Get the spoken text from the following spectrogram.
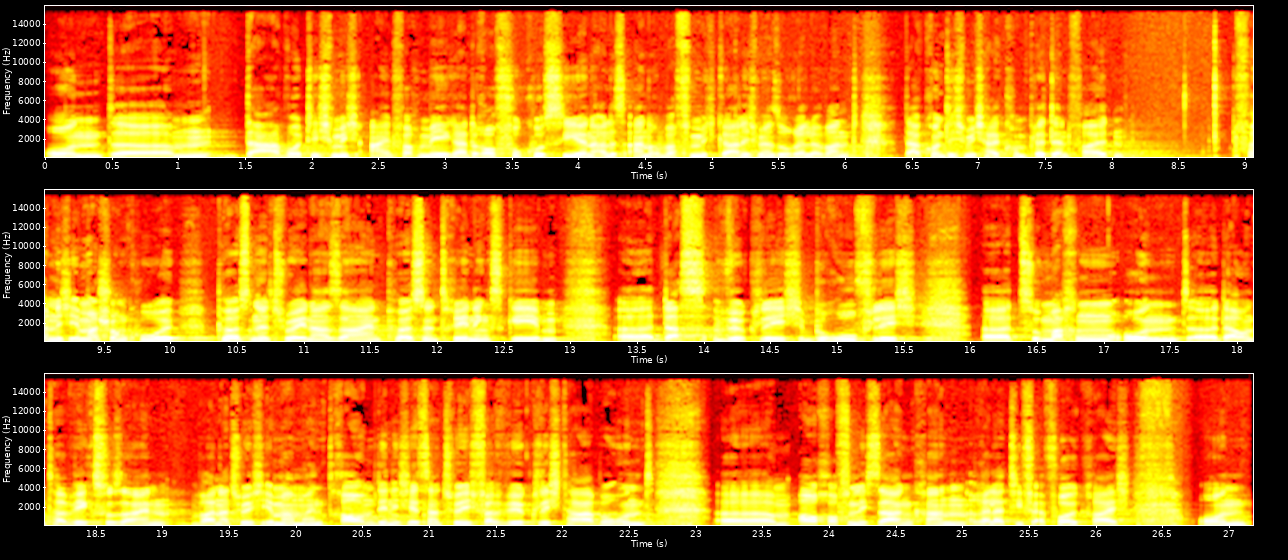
und ähm, da wollte ich mich einfach mega drauf fokussieren. Alles andere war für mich gar nicht mehr so relevant. Da konnte ich mich halt komplett entfalten. Fand ich immer schon cool. Personal Trainer sein, Personal Trainings geben, äh, das wirklich beruflich äh, zu machen und äh, da unterwegs zu sein, war natürlich immer mein Traum, den ich jetzt natürlich verwirklicht habe und ähm, auch hoffentlich sagen kann, relativ erfolgreich. Und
